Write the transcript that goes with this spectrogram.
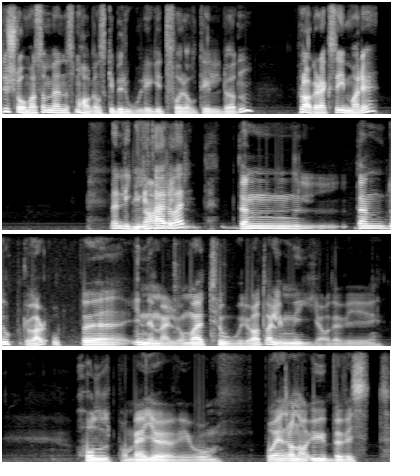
Du slår meg som en som har ganske beroliget forhold til døden. Plager deg ikke så innmari? Men ligger litt her og der? Den, den dukker vel opp eh, innimellom, og jeg tror jo at veldig mye av det vi holder på med, gjør vi jo på en eller annen ubevisst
